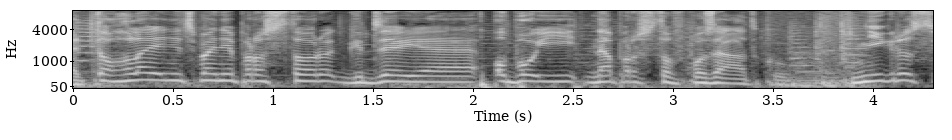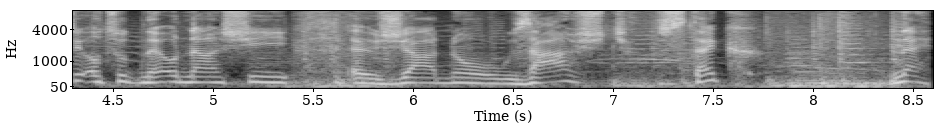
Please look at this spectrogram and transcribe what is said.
E, Tohle je nicméně prostor, kde je obojí naprosto v pořádku. Nikdo si odsud neodnáší e, žádnou zášť, vztek, Ne,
